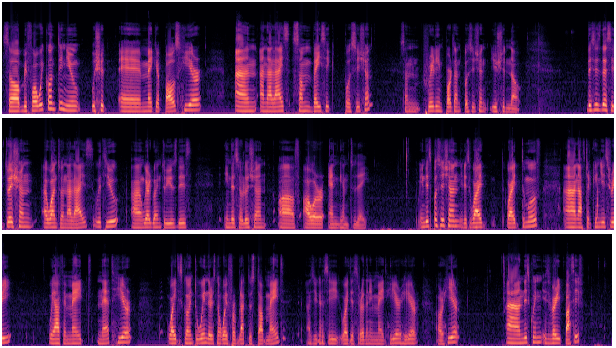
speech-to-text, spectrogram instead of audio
So before we continue, we should uh, make a pause here and analyze some basic position some really important position you should know. This is the situation I want to analyze with you and we are going to use this in the solution of our endgame today. In this position it is white white to move and after king g3 we have a mate net here. White is going to win, there is no way for black to stop mate. As you can see white is threatening mate here, here or here. And this queen is very passive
